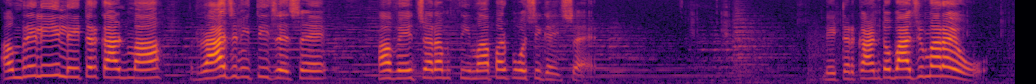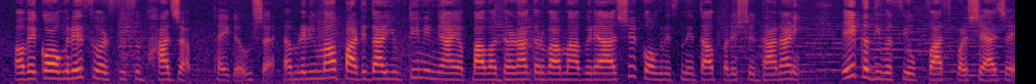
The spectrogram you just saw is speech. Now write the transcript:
અમરેલી લેટર કાંડમાં રાજનીતિ જે છે, હવે ચરમસીમા પર પહોંચી ગઈ છે. લેટર કાંડ તો બાજુમાં રહ્યો. હવે કોંગ્રેસ વર્સિસ ભાજપ થઈ ગયું છે. અમરેલીમાં પાટીદાર યુવતીને ન્યાય અપાવવા ધરણા કરવામાં આવી રહ્યા છે. કોંગ્રેસ નેતા પરેશ ધાનાણી એક દિવસીય ઉપવાસ છે આજે.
